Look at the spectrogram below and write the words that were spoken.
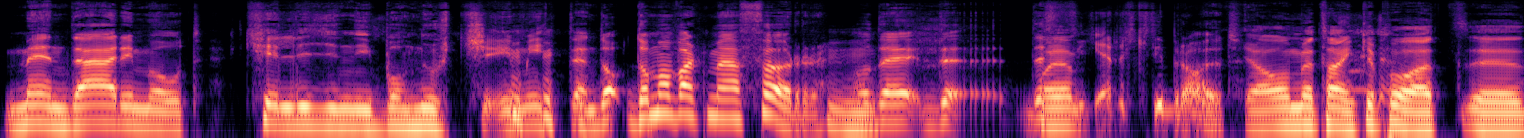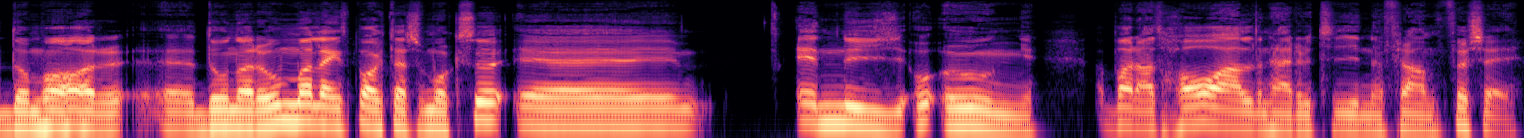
Men däremot Chiellini, Bonucci i mitten. De, de har varit med förr och det, det, det jag- ser riktigt bra ut. Ja, och med tanke på att eh, de har eh, Donnarumma längst bak där som också eh, är ny och ung. Bara att ha all den här rutinen framför sig.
